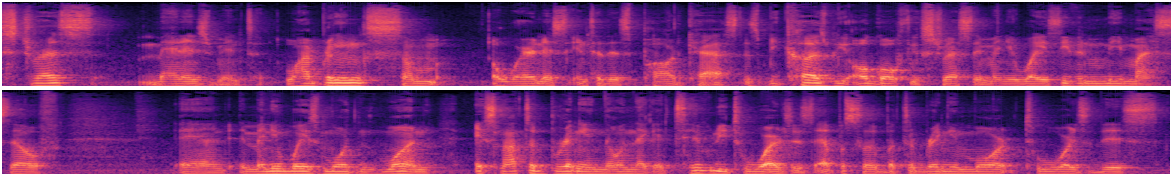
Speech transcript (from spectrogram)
stress management. Why I'm bringing some awareness into this podcast is because we all go through stress in many ways, even me myself. And in many ways, more than one, it's not to bring in no negativity towards this episode, but to bring in more towards this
